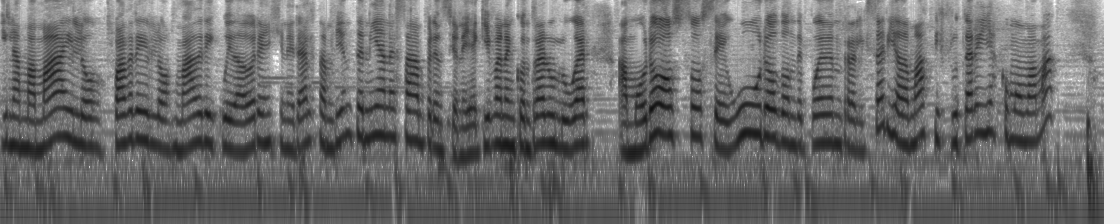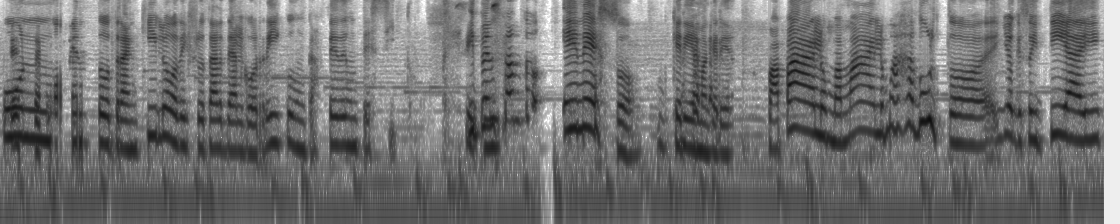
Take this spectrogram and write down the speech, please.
y las mamás y los padres, los madres y cuidadores en general también tenían esa aprensión y aquí van a encontrar un lugar amoroso, seguro, donde pueden realizar y además disfrutar ellas como mamá un momento tranquilo, disfrutar de algo rico, un café, de un tecito. Y pensando en eso, querida Macarena, papá, los mamás, los más adultos, yo que soy tía y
